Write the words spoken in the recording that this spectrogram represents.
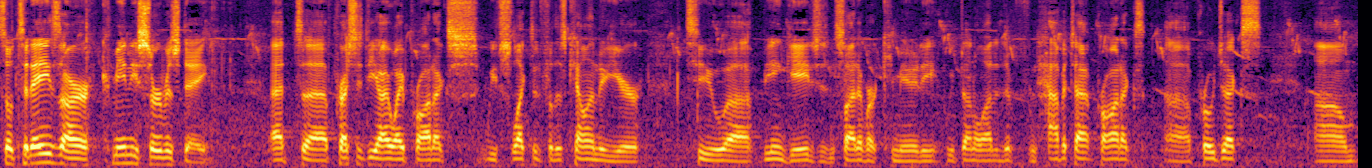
So today's our community service day at uh, Prestige DIY Products. We've selected for this calendar year to uh, be engaged inside of our community. We've done a lot of different habitat products uh, projects. Um,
